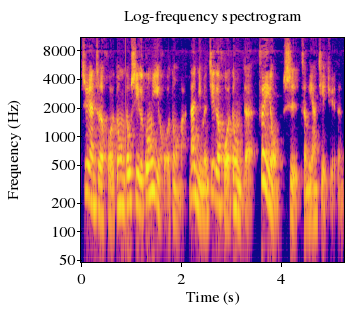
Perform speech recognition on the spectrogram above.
志愿者活动都是一个公益活动嘛？那你们这个活动的费用是怎么样解决的呢？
